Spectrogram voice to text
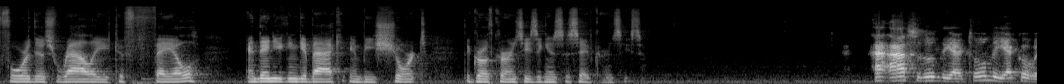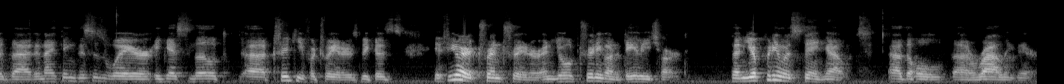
for this rally to fail, and then you can get back and be short the growth currencies against the safe currencies. Absolutely, I totally echo with that, and I think this is where it gets a little uh, tricky for traders because if you're a trend trader and you're trading on a daily chart, then you're pretty much staying out uh, the whole uh, rally there.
